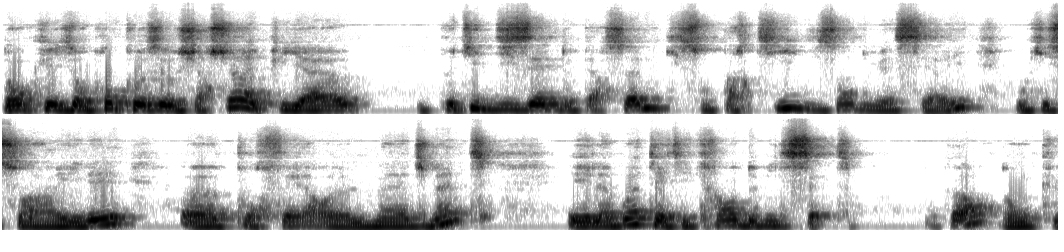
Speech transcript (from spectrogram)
Donc, ils ont proposé aux chercheurs. Et puis, il y a une petite dizaine de personnes qui sont parties, disons, du SRI ou qui sont arrivées euh, pour faire le management. Et la boîte a été créée en 2007. D'accord? Donc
